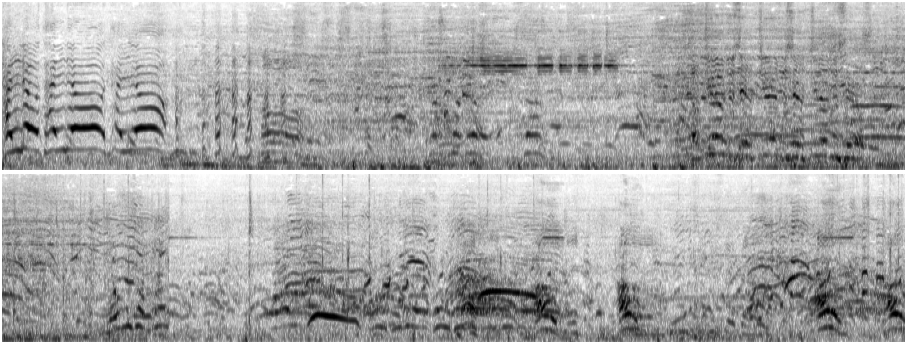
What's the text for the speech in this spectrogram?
달려, 달려, 달려. 자 뛰어주세요 뛰어주세요 뛰어주세요 아웃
